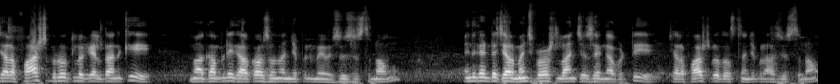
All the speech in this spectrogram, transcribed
చాలా ఫాస్ట్ గ్రోత్లోకి వెళ్ళడానికి మా కంపెనీకి అవకాశం ఉందని చెప్పి మేము విశ్వసిస్తున్నాము. ఎందుకంటే చాలా మంచి ప్రొడక్ట్స్ లాంచ్ చేసాం కాబట్టి చాలా ఫాస్ట్ గ్రోత్ వస్తుందని చెప్పి ఆశిస్తున్నాం.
